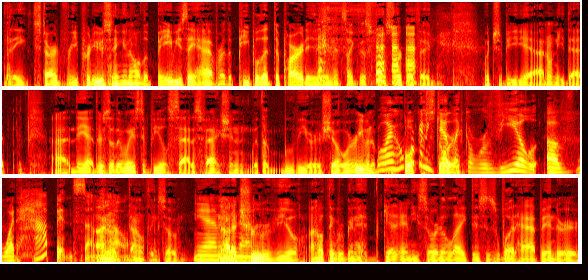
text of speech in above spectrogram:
they start reproducing and all the babies they have are the people that departed and it's like this full circle thing which would be yeah i don't need that uh, the- yeah there's other ways to feel satisfaction with a movie or a show or even a book. Well, I hope we're going to get like a reveal of what happened somehow. I don't. I don't think so. Yeah, not a not. true reveal. I don't think we're gonna get any sort of like this is what happened, or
